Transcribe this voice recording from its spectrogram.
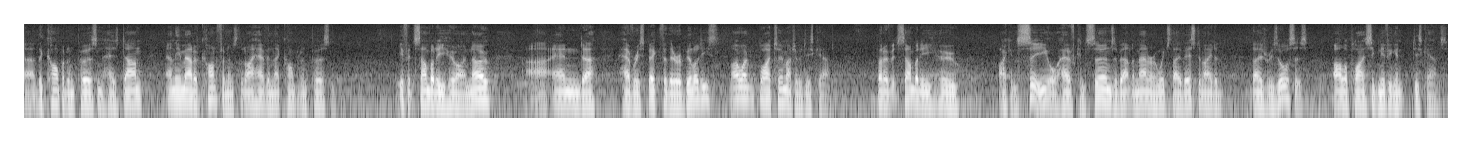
uh, the competent person has done and the amount of confidence that I have in that competent person. If it's somebody who I know uh, and uh, have respect for their abilities, I won't apply too much of a discount. But if it's somebody who I can see or have concerns about the manner in which they've estimated those resources, I'll apply significant discounts.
